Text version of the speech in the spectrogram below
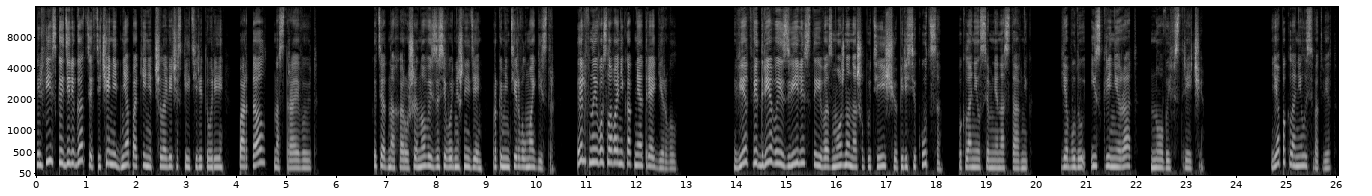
«Эльфийская делегация в течение дня покинет человеческие территории. Портал настраивают». «Хоть одна хорошая новость за сегодняшний день», – прокомментировал магистр. Эльф на его слова никак не отреагировал. «Ветви древа извилистые, и, возможно, наши пути еще пересекутся», поклонился мне наставник. Я буду искренне рад новой встрече. Я поклонилась в ответ.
